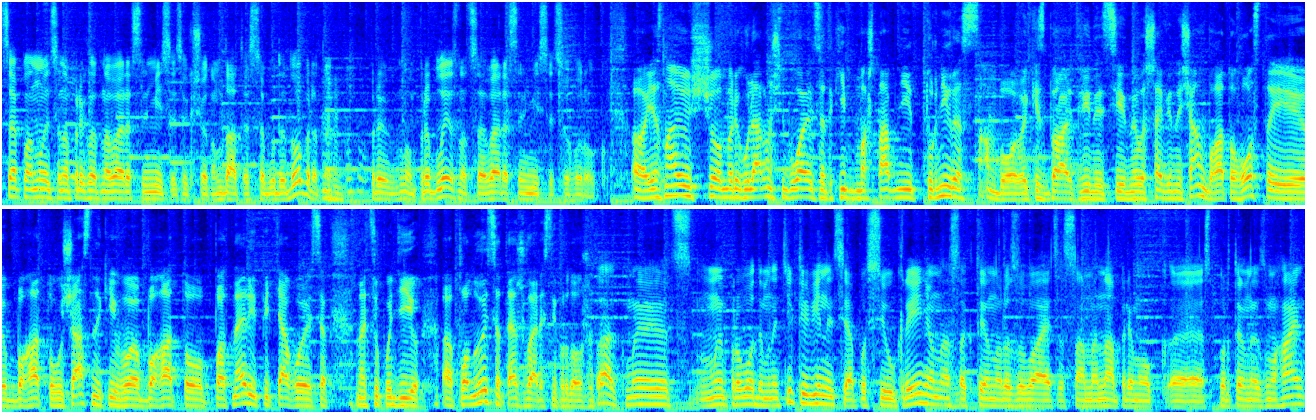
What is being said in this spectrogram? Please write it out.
Це планується, наприклад, на вересень місяць, якщо там дати все буде добре, так при, ну, приблизно це вересень місяць цього року. Е, Я знаю, що регулярно ще відбуваються такі масштабні турніри з самбо, які збирають в Вінниці не лише вінничан, багато гостей, багато учасників, багато партнерів підтягуються на цю подію. Е, Планується теж в вересні продовжити. Так, ми, ц- ми проводимо не тільки в Вінниці, а по всій Україні. У нас активно розвивається саме напрямок е, спортивних змагань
